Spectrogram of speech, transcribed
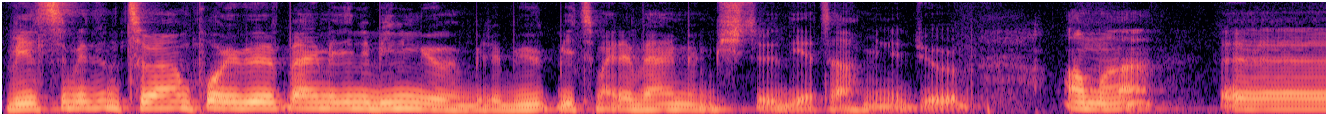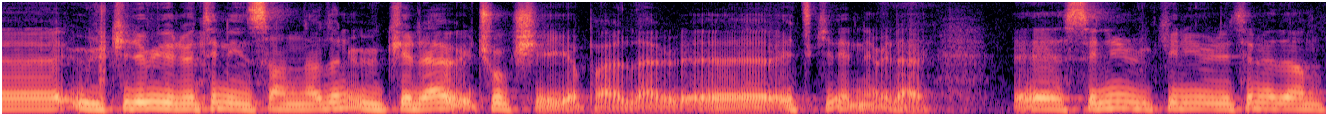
Will Smith'in Trump'a oy verip vermediğini bilmiyorum bile. Büyük bir ihtimalle vermemiştir diye tahmin ediyorum. Ama e, ülkeleri yöneten insanlardan ülkeler çok şey yaparlar, e, etkilenirler. E, senin ülkeni yöneten adam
